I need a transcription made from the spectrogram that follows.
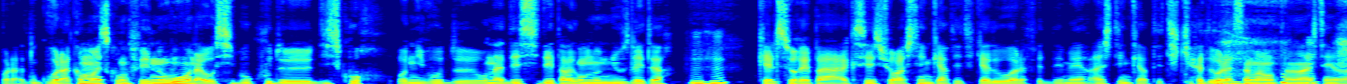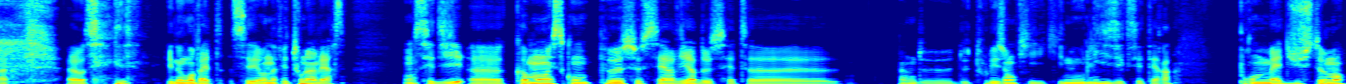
voilà. Donc voilà comment est-ce qu'on fait nous. On a aussi beaucoup de discours au niveau de. On a décidé par exemple nos newsletters mmh qu'elles seraient pas axées sur acheter une carte cadeau à la fête des mères, acheter une carte cadeau à la Saint-Valentin, acheter. Euh, et donc en fait, c'est on a fait tout l'inverse. On s'est dit euh, comment est-ce qu'on peut se servir de cette de, de, tous les gens qui, qui nous lisent, etc. pour mettre justement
